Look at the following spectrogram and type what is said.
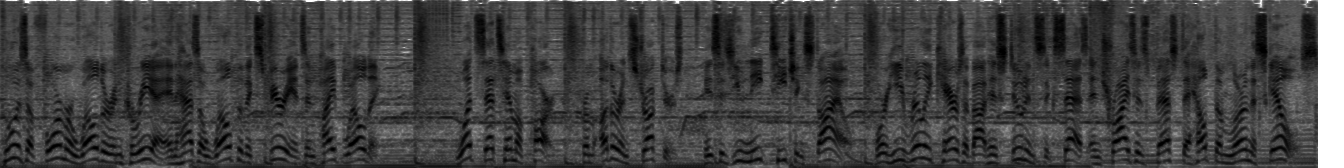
who is a former welder in Korea and has a wealth of experience in pipe welding. What sets him apart from other instructors is his unique teaching style, where he really cares about his students' success and tries his best to help them learn the skills.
